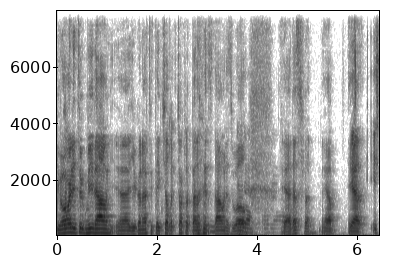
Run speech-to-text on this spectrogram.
you already took me down. Yeah, you're gonna have to take Chocolate, Chocolate Paladins down as well. Yeah. yeah that's fun. Yeah. Yeah, it's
